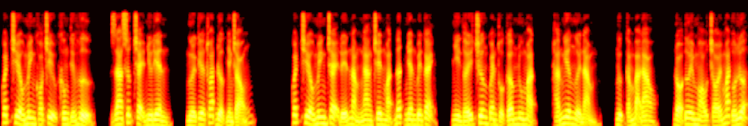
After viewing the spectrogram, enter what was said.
Quách triều minh khó chịu không tiếng hử, ra sức chạy như điên, người kia thoát được nhanh chóng quách triều minh chạy đến nằm ngang trên mặt đất nhân bên cạnh nhìn thấy trương quen thuộc gâm nu mặt hắn nghiêng người nằm ngực cắm bà đao đỏ tươi máu chói mắt tối lượn.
